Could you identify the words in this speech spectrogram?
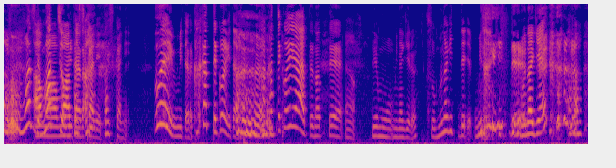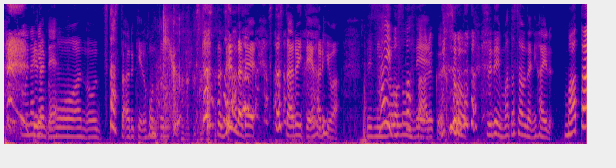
マジであマッチョみたいな、まあまあ確かに確かに、うえい！みたいなかかってこい！みたいな かかってこいや！ってなって。でもうみなぎる？そう胸ぎって胸ぎって。胸毛胸でなんか毛ってもうあのスタスタ歩ける本当に。スタスタ全裸でスタスタ歩いて春日は。で水を最後スタス飲んで。タ歩く。そう。それでまたサウナに入る。また？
